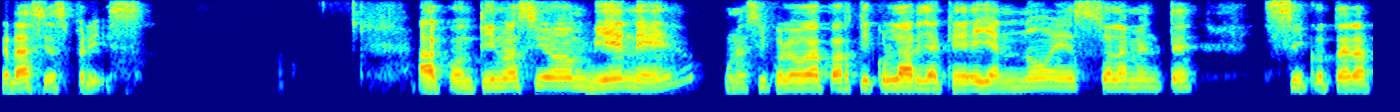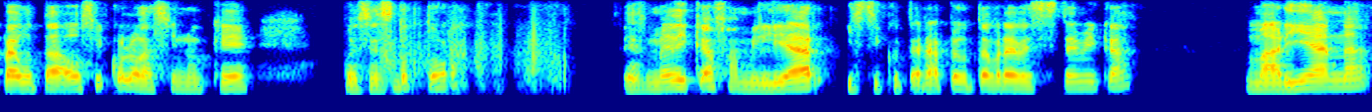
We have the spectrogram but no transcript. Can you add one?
Gracias, Pris. A continuación viene una psicóloga particular, ya que ella no es solamente psicoterapeuta o psicóloga, sino que pues es doctora, es médica familiar y psicoterapeuta breve sistémica, Mariana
